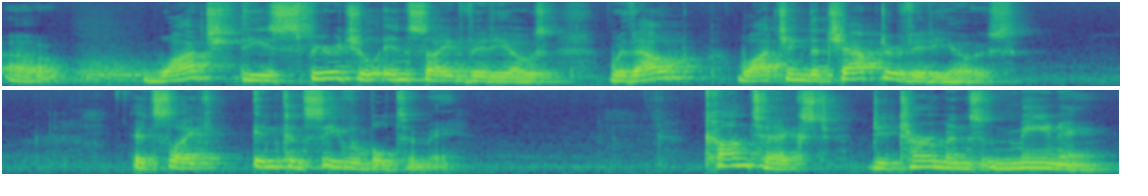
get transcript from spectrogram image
uh, watch these spiritual insight videos without watching the chapter videos. It's like inconceivable to me. Context determines meaning.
